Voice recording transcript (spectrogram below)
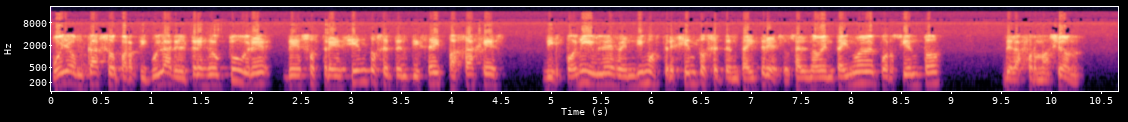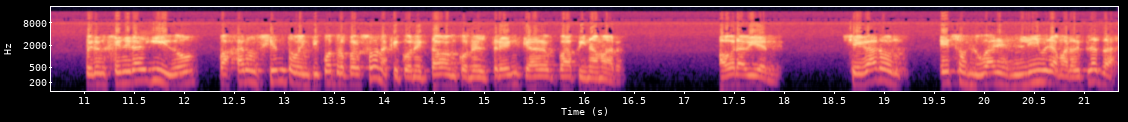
voy a un caso particular, el 3 de octubre, de esos 376 pasajes disponibles, vendimos 373, o sea, el 99% de la formación pero en General Guido bajaron 124 personas que conectaban con el tren que va a Pinamar. Ahora bien, ¿llegaron esos lugares libres a Mar del Plata?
